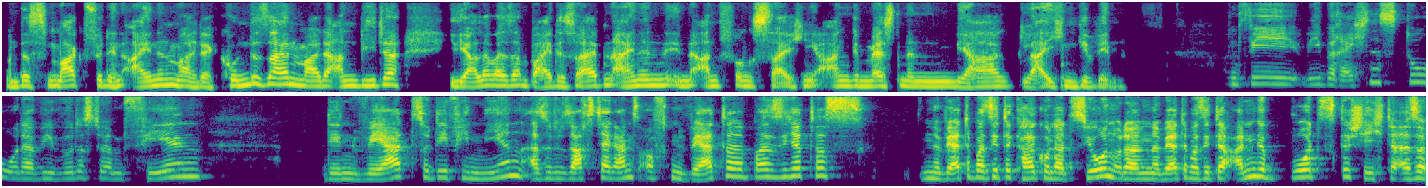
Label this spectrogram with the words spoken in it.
Und das mag für den einen mal der Kunde sein, mal der Anbieter, idealerweise an beide Seiten einen in Anführungszeichen angemessenen, ja, gleichen Gewinn. Und wie, wie berechnest du oder wie würdest du empfehlen, den Wert zu definieren? Also du sagst ja ganz oft ein wertebasiertes, eine wertebasierte Kalkulation oder eine wertebasierte Angebotsgeschichte. Also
